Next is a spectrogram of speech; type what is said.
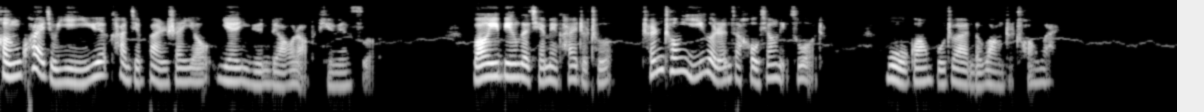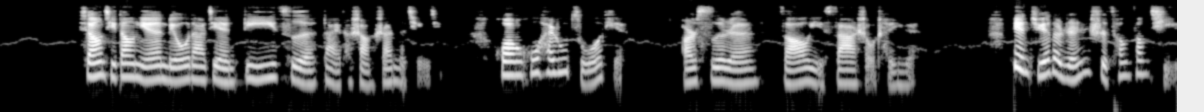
很快就隐约看见半山腰烟云缭绕的天元寺了。王一兵在前面开着车，陈诚一个人在后厢里坐着，目光不转的望着窗外。想起当年刘大健第一次带他上山的情景，恍惚还如昨天，而斯人早已撒手尘缘，便觉得人世沧桑起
